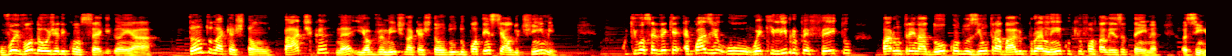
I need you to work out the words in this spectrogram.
O Voivoda hoje ele consegue ganhar tanto na questão tática, né? E obviamente na questão do, do potencial do time, que você vê que é, é quase o, o equilíbrio perfeito para um treinador conduzir um trabalho para o elenco que o Fortaleza tem, né? Assim,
